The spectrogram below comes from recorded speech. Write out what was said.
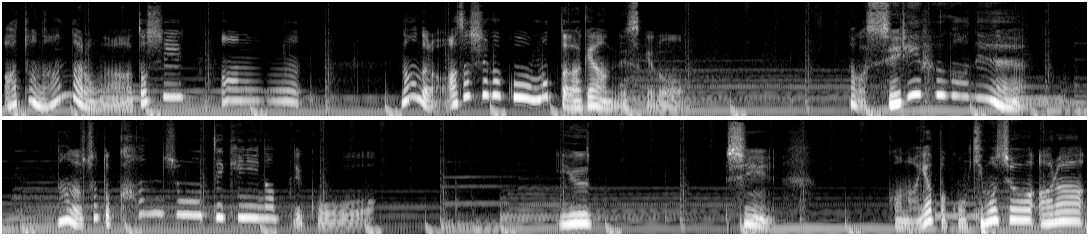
あとなんだろうな。私あのなんだろう。私がこう思っただけなんですけど。なんかセリフがねなんだろう。ちょっと感情的になってこう言うシーンかな。やっぱこう気持ちをあら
